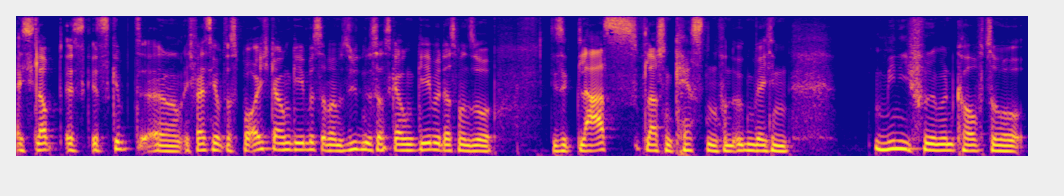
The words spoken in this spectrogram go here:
ich glaube, es, es gibt, äh, ich weiß nicht, ob das bei euch gang und gäbe ist, aber im Süden ist das gang und gäbe, dass man so diese Glasflaschenkästen von irgendwelchen Minifilmen kauft, so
